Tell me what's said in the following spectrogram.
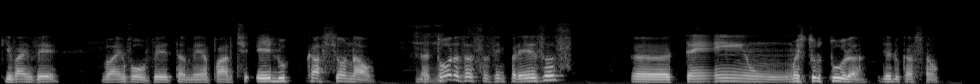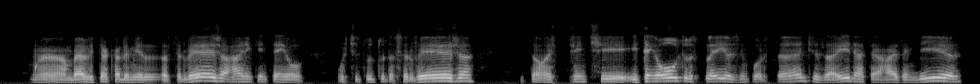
que vai, ver, vai envolver também a parte educacional. Uhum. Todas essas empresas uh, têm um, uma estrutura de educação. Né? A Ambev tem a Academia da Cerveja, a Heineken tem o, o Instituto da Cerveja, então a gente e tem outros players importantes aí, né? Tem a Beer,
